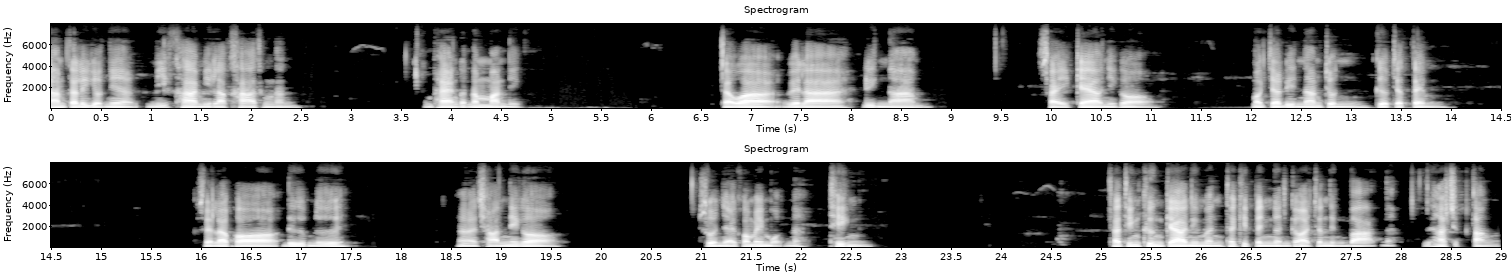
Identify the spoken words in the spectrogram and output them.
น้ำแต่ละหยดเนี่ยมีค่ามีราคาทั้งนั้น แพงกว่าน้ำมันอีก แต่ว่าเวลารินน้ำใส่แก้วนี่ก็ มักจะรินน้ำจนเกือบจะเต็ม เสร็จแล้วพอดื่มหรืออฉันนี่ก็ ส่วนใหญ่ก็ไม่หมดนะ ทิ้ง ถ้าทิ้งครึ่งแก้วนี่มัน ถ้าคิดเป็นเงินก็อาจจะหนึ่งบาทนะหรือห้าสิบตังค์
